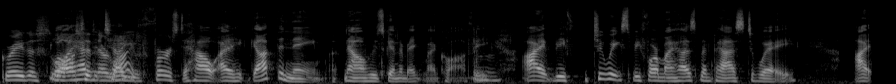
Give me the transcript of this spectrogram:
greatest Well, I have to their tell you first how I got the name. Now, who's going to make my coffee? Mm-hmm. I bef- two weeks before my husband passed away, I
